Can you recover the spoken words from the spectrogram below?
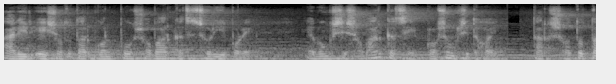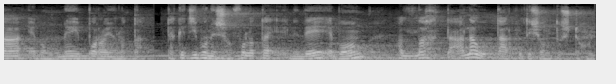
আলীর এই সততার গল্প সবার কাছে ছড়িয়ে পড়ে এবং সে সবার কাছে প্রশংসিত হয়। তার সততা এবং ন্যায়পরায়ণতা তাকে জীবনে সফলতা এনে দেয় এবং আল্লাহ তালাও তার প্রতি সন্তুষ্ট হন।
